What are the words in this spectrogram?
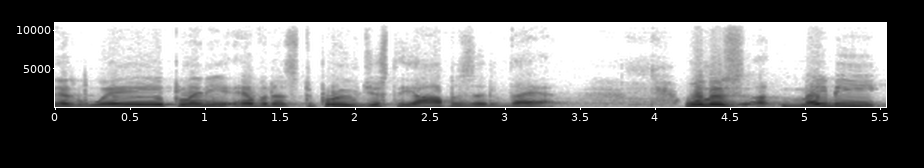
there's way plenty of evidence to prove just the opposite of that. Well, there's uh, maybe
